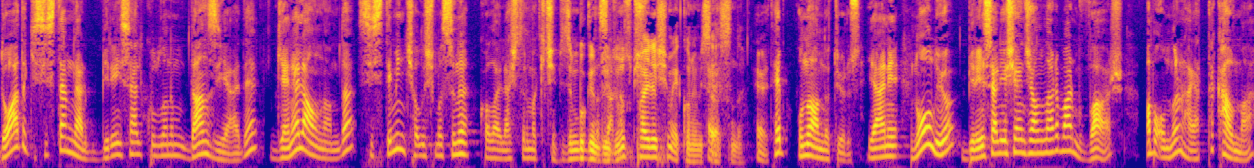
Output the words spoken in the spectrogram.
doğadaki sistemler bireysel kullanımdan ziyade genel anlamda sistemin çalışmasını kolaylaştırmak için Bizim bugün duyduğumuz paylaşım ekonomisi Evet. aslında. Evet hep onu anlatıyoruz. Yani ne oluyor? Bireysel yaşayan canlılar var mı? Var. Ama onların hayatta kalma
